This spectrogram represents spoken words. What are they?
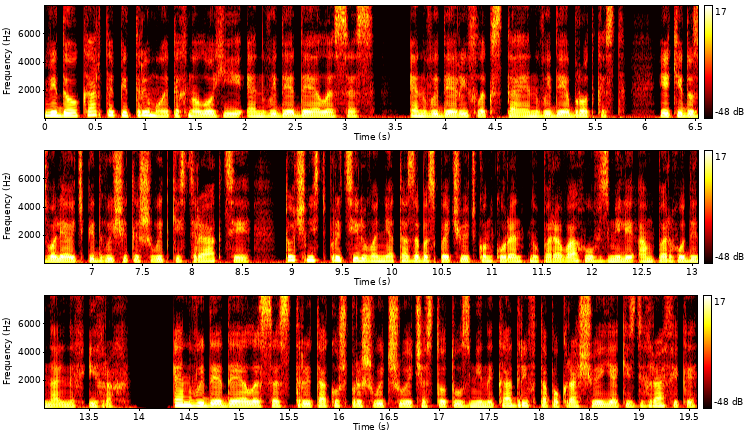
Відеокарта підтримує технології NVIDIA DLSS, NVIDIA Reflex та NVIDIA Broadcast, які дозволяють підвищити швидкість реакції, точність прицілювання та забезпечують конкурентну перевагу в змілі ампергодинальних іграх. NVIDIA DLSS 3 також пришвидшує частоту зміни кадрів та покращує якість графіки,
